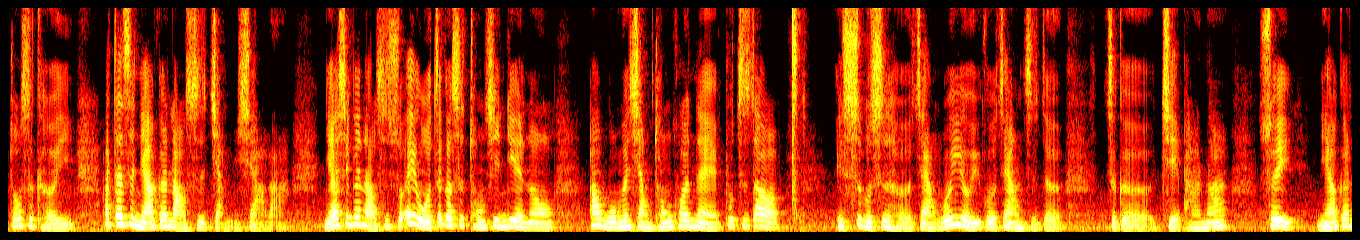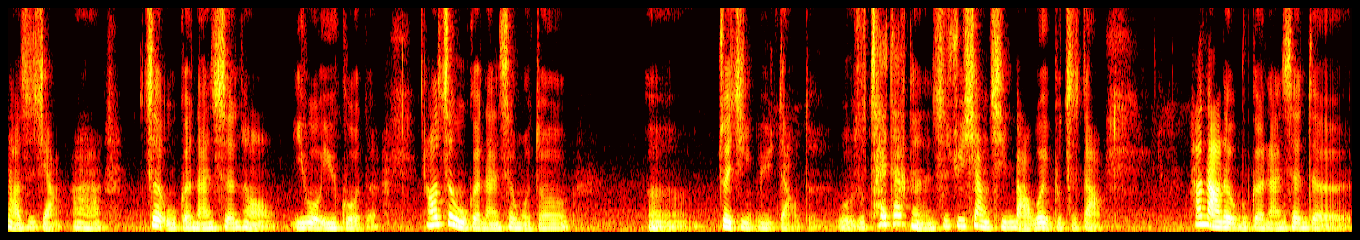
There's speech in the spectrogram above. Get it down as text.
都是可以啊，但是你要跟老师讲一下啦，你要先跟老师说，哎，我这个是同性恋哦，啊，我们想同婚呢，不知道诶适不适合这样，我也有遇过这样子的这个解盘啊，所以你要跟老师讲啊。这五个男生哦，以我遇过的，然后这五个男生我都，嗯，最近遇到的，我我猜他可能是去相亲吧，我也不知道。他拿了五个男生的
